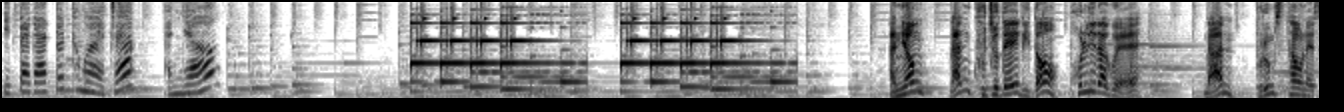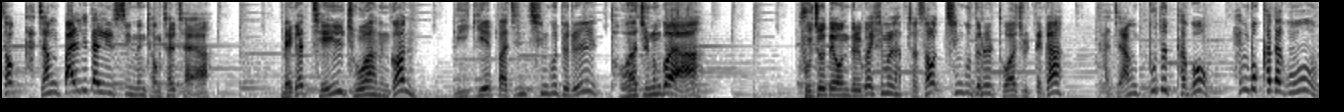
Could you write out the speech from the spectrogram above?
이따가 또 통화하자. 안녕. 안녕. 난 구조대의 리더 폴리라고 해. 난 브룸스타운에서 가장 빨리 달릴 수 있는 경찰차야. 내가 제일 좋아하는 건 위기에 빠진 친구들을 도와주는 거야. 구조대원들과 힘을 합쳐서 친구들을 도와줄 때가 가장 뿌듯하고 행복하다고.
